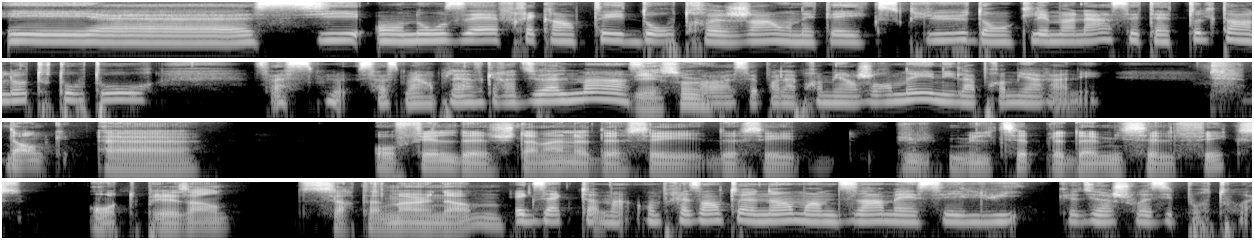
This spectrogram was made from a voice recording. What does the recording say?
Et euh, si on osait fréquenter d'autres gens, on était exclus. Donc, les menaces étaient tout le temps là, tout autour. Ça se, ça se met en place graduellement. Bien sûr. C'est pas la première journée ni la première année. Donc, euh, au fil de justement là, de, ces, de ces multiples domiciles fixes, on te présente certainement un homme. Exactement. On présente un homme en me disant, ben c'est lui que Dieu a choisi pour toi.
